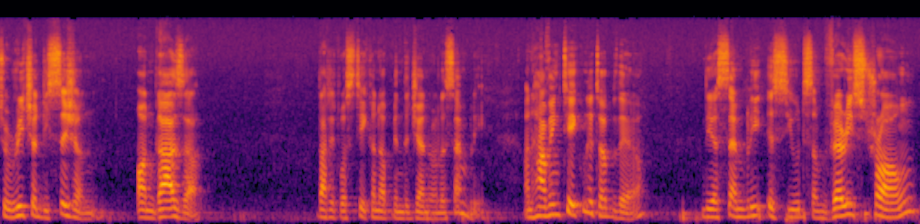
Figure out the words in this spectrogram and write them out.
to reach a decision on Gaza that it was taken up in the General Assembly. And having taken it up there, the Assembly issued some very strong,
